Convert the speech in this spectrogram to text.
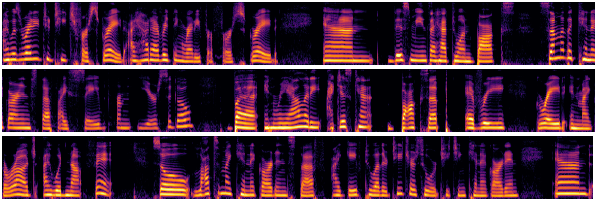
I was ready to teach first grade. I had everything ready for first grade. And this means I had to unbox some of the kindergarten stuff I saved from years ago. But in reality, I just can't box up every grade in my garage. I would not fit. So, lots of my kindergarten stuff I gave to other teachers who were teaching kindergarten, and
